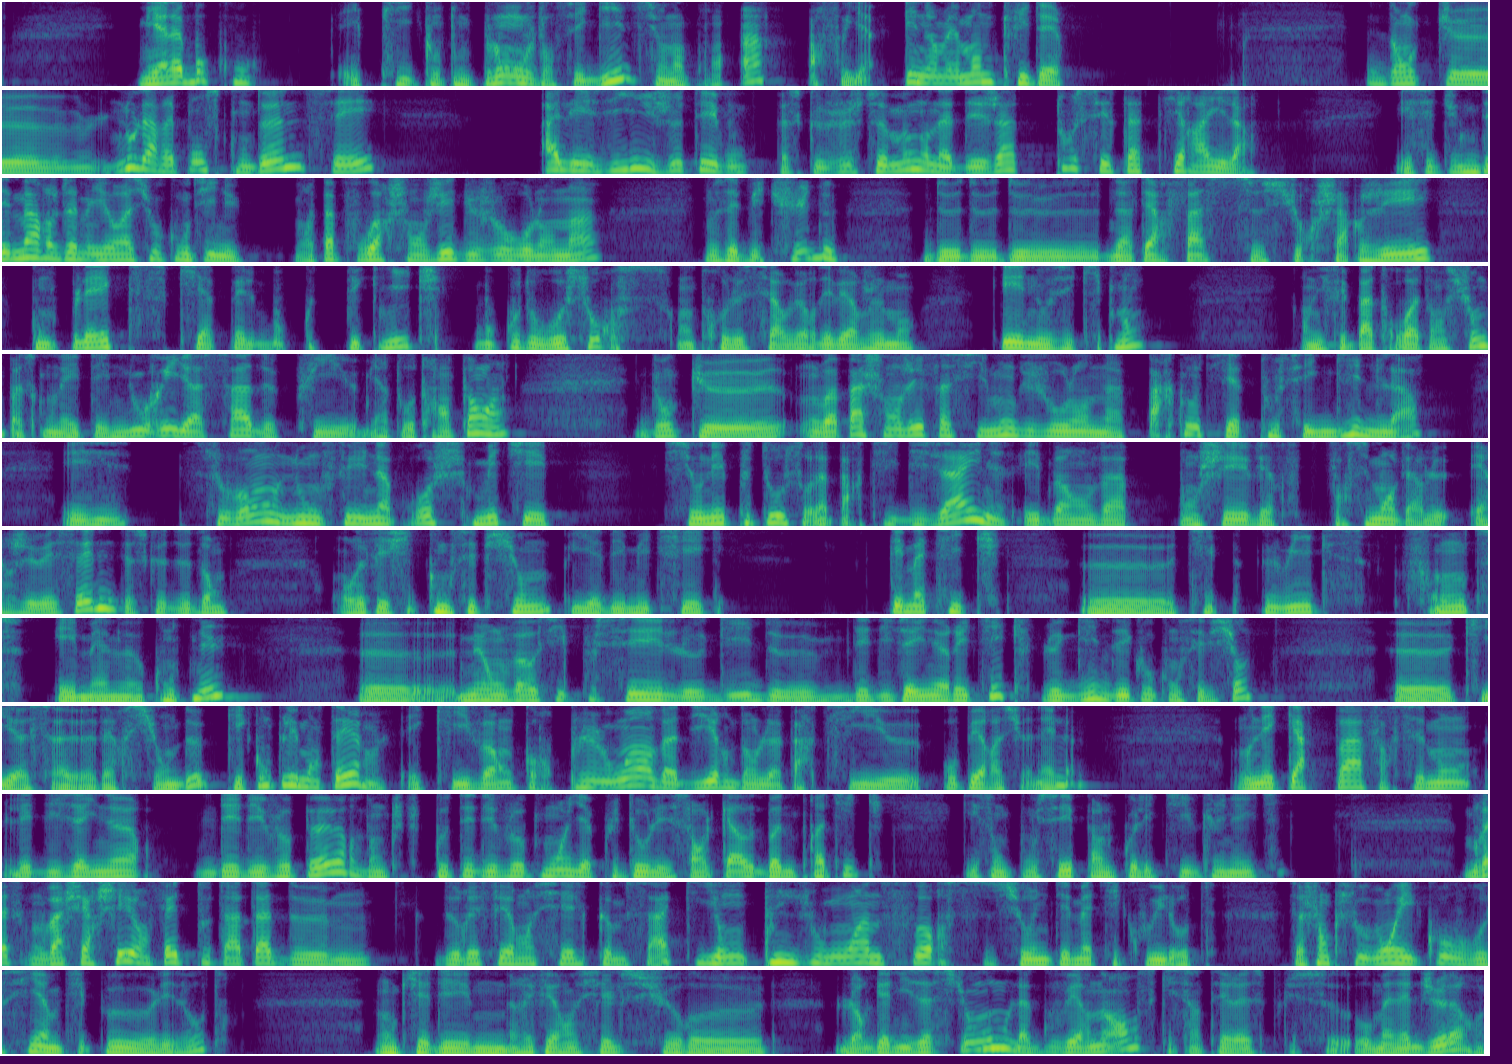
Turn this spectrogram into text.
Mais il y en a beaucoup. Et puis quand on plonge dans ces guides, si on en prend un, parfois il y a énormément de critères. Donc euh, nous, la réponse qu'on donne, c'est allez-y, jetez-vous. Parce que justement, on a déjà tout cet attirail-là. Et c'est une démarche d'amélioration continue. On ne va pas pouvoir changer du jour au lendemain nos habitudes de, d'interfaces surchargées, complexe qui appelle beaucoup de techniques, beaucoup de ressources entre le serveur d'hébergement et nos équipements. On n'y fait pas trop attention parce qu'on a été nourri à ça depuis bientôt 30 ans. Hein. Donc euh, on va pas changer facilement du jour au lendemain. Par contre, il y a tous ces guides-là. Et souvent, nous, on fait une approche métier. Si on est plutôt sur la partie design, eh ben, on va pencher forcément vers le RGESN parce que dedans, on réfléchit conception. Il y a des métiers thématiques euh, type UX, front et même contenu. Euh, mais on va aussi pousser le guide des designers éthiques, le guide d'éco-conception, euh, qui a sa version 2, qui est complémentaire et qui va encore plus loin, on va dire, dans la partie opérationnelle. On n'écarte pas forcément les designers des développeurs. Donc, côté développement, il y a plutôt les 115 bonnes pratiques qui sont poussées par le collectif Green IT. Bref, on va chercher en fait tout un tas de, référentiels comme ça qui ont plus ou moins de force sur une thématique ou une autre sachant que souvent ils couvrent aussi un petit peu euh, les autres. Donc il y a des hum, référentiels sur euh, l'organisation, la gouvernance, qui s'intéresse plus euh, aux managers,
